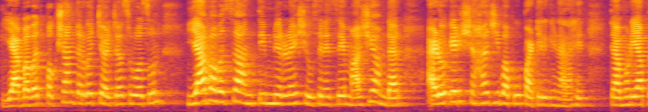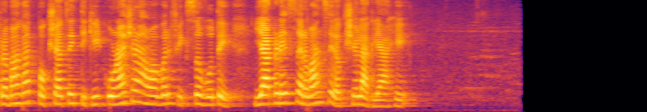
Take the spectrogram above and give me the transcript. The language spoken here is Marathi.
याबाबत पक्षांतर्गत चर्चा सुरू असून याबाबतचा अंतिम निर्णय शिवसेनेचे माजी आमदार ॲडव्होकेट शहाजी बापू पाटील घेणार आहेत. त्यामुळे या प्रभागात पक्षाचे तिकीट कोणाच्या नावावर फिक्स होते याकडे सर्वांचे लक्ष लागले आहे.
